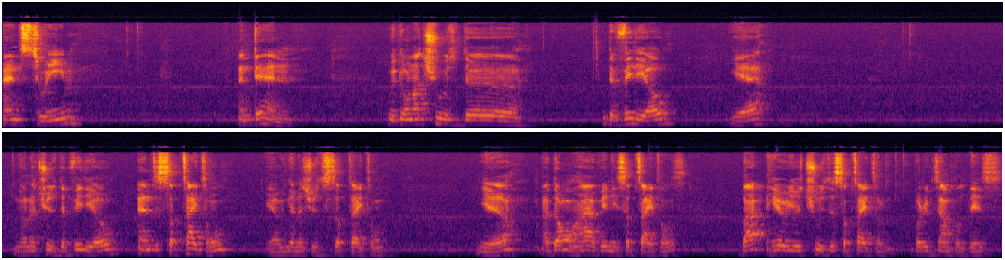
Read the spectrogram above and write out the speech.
And stream. And then we're gonna choose the the video. Yeah I'm gonna choose the video and the subtitle. Yeah we're gonna choose the subtitle. Yeah I don't have any subtitles but here you choose the subtitle. For example this.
